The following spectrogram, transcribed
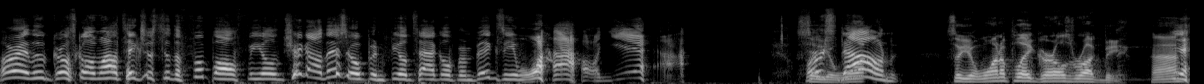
All right, Luke. Girls Gone Wild takes us to the football field. Check out this open field tackle from Bigsy. Wow. Yeah. So First want- down. so you want to play girls rugby, huh? Yeah.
